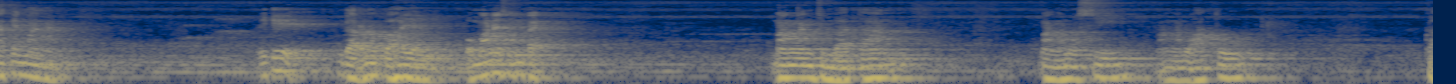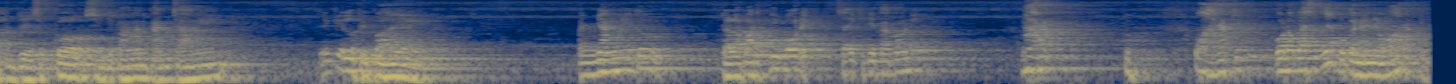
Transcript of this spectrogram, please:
kakek mangan. Iki enggak ono bahaya. Pemane sampai mangan jembatan, mangan wesi, mangan watu, gak duwe sego sing dipangan kancane. Iki lebih bahaya. Kenyang itu dalam arti wong nek saiki ditakoni ngarep. Warak itu konotasinya bukan hanya warak itu.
